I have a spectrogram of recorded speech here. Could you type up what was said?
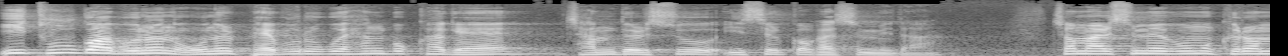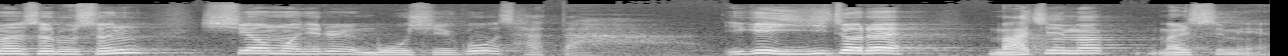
이 두 과부는 오늘 배부르고 행복하게 잠들 수 있을 것 같습니다. 저 말씀해 보면 그러면서 룻은 시어머니를 모시고 살았다. 이게 2절의 마지막 말씀이에요.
